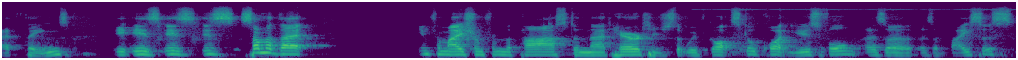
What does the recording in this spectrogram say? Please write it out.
at things. Is, is, is some of that information from the past and that heritage that we've got still quite useful as a, as a basis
